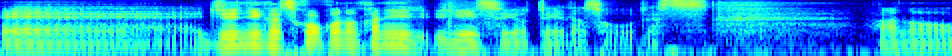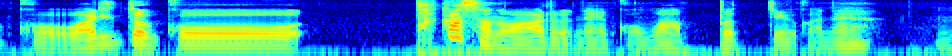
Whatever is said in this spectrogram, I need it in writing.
えー、12月9日にリリース予定だそうです。あの、こう、割とこう、高さのあるね、こう、マップっていうかね、うん、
